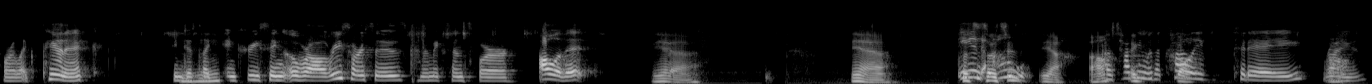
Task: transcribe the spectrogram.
for like panic and just like increasing overall resources kind of makes sense for all of it. Yeah. Yeah. It's- And so oh, yeah. I Uh-huh. was talking with a colleague today, Uh-huh. Ryan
